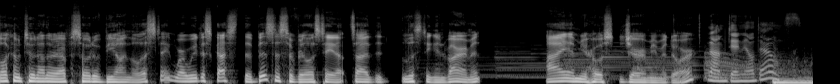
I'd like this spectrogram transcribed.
Welcome to another episode of Beyond the Listing, where we discuss the business of real estate outside the listing environment. I am your host, Jeremy Medor. And I'm Danielle Downs.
